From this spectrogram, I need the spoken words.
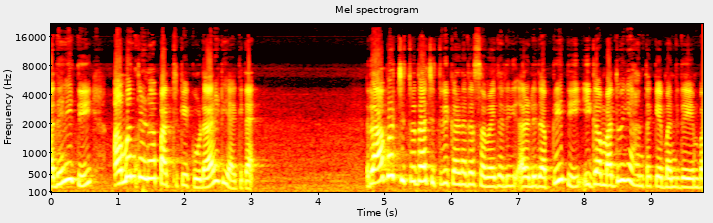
ಅದೇ ರೀತಿ ಆಮಂತ್ರಣ ಪತ್ರಿಕೆ ಕೂಡ ರೆಡಿಯಾಗಿದೆ. ರಾಬರ್ಟ್ ಚಿತ್ರದ ಚಿತ್ರೀಕರಣದ ಸಮಯದಲ್ಲಿ ಅರಳಿದ ಪ್ರೀತಿ ಈಗ ಮದುವೆಯ ಹಂತಕ್ಕೆ ಬಂದಿದೆ ಎಂಬ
